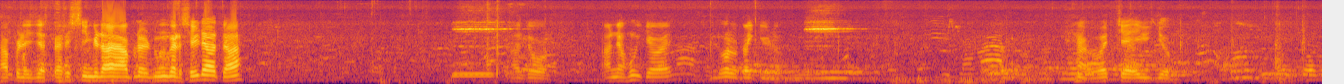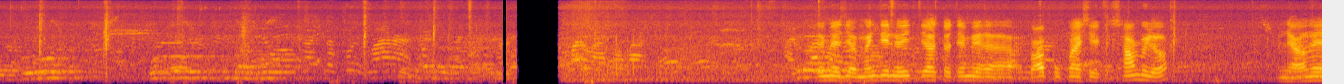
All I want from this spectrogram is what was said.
આપણે જે હરસિંગડા આપણે ડુંગર ચડ્યા હતા. આ જો આને શું કહેવાય? ડોલ પાકીડો. હા, વચ્ચે આવી ગયો. તમે જે મંદિરનો ઇતિહાસ તો તમે બાપુ પાસે સાંભળ્યો. અને હવે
